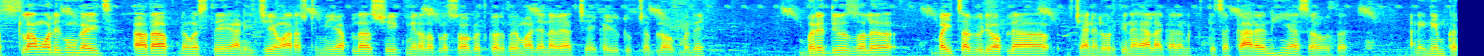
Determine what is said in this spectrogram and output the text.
अस्सलाम वालेकुम गाईज. आदाब नमस्ते आणि जय महाराष्ट्र. मी आपला शेख मिराज आपलं स्वागत करतो आहे माझ्या नव्या आजच्या एका यूट्यूबच्या ब्लॉगमध्ये. बरेच दिवस झालं बाईचा व्हिडिओ आपल्या चॅनलवरती नाही आला कारण त्याचं कारणही असं होतं आणि नेमकं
